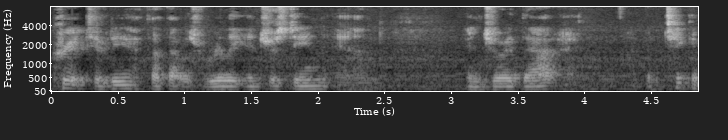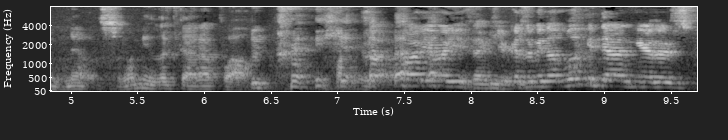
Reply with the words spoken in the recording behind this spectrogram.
creativity. I thought that was really interesting and enjoyed that. Been taking notes, so let me look that up while. Cla- Claudia, what do you think here? Because I mean, I'm looking down here. There's,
